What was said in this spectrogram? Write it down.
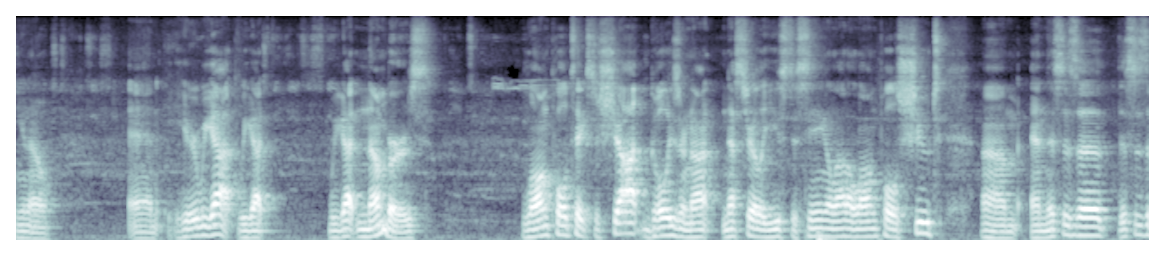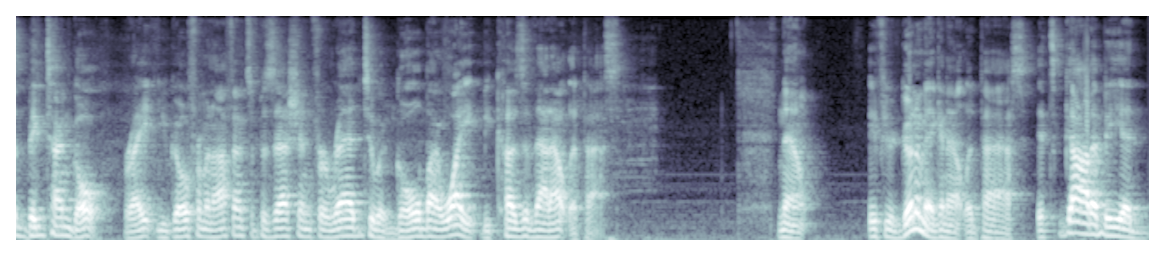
you know. And here we got we got we got numbers. Long pole takes a shot. Goalies are not necessarily used to seeing a lot of long poles shoot, um, and this is a this is a big time goal, right? You go from an offensive possession for red to a goal by white because of that outlet pass. Now, if you're going to make an outlet pass, it's got to be a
